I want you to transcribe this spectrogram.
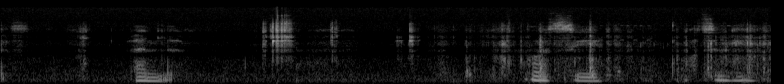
this. And let's see what's in here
